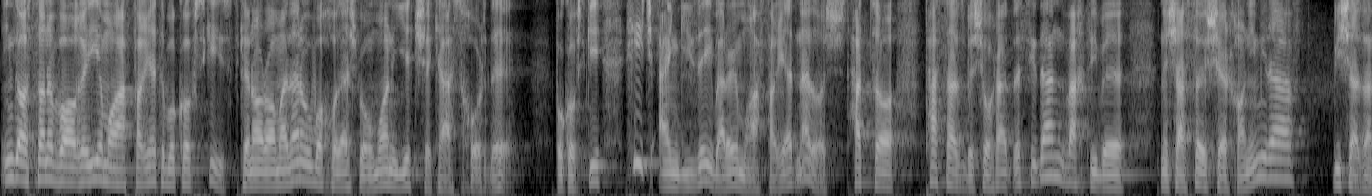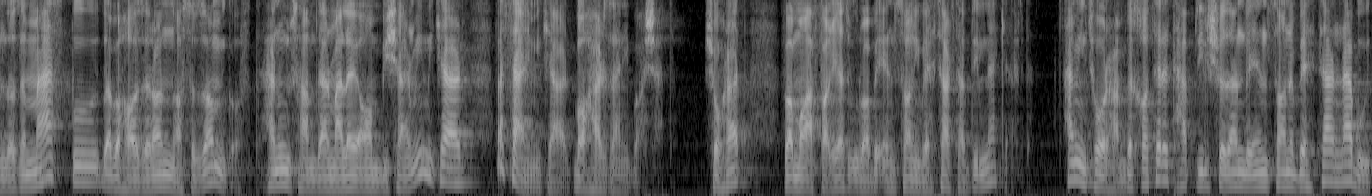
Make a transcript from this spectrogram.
این داستان واقعی موفقیت بوکوفسکی است. کنار آمدن او با خودش به عنوان یک شکست خورده. بوکوفسکی هیچ انگیزه‌ای برای موفقیت نداشت. حتی پس از به شهرت رسیدن وقتی به نشستای شرخانی می‌رفت بیش از اندازه مست بود و به حاضران ناسزا می‌گفت. هنوز هم در ملای آن بیشرمی می‌کرد و سعی می‌کرد با هر زنی باشد. شهرت و موفقیت او را به انسانی بهتر تبدیل نکرد. همینطور هم به خاطر تبدیل شدن به انسان بهتر نبود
